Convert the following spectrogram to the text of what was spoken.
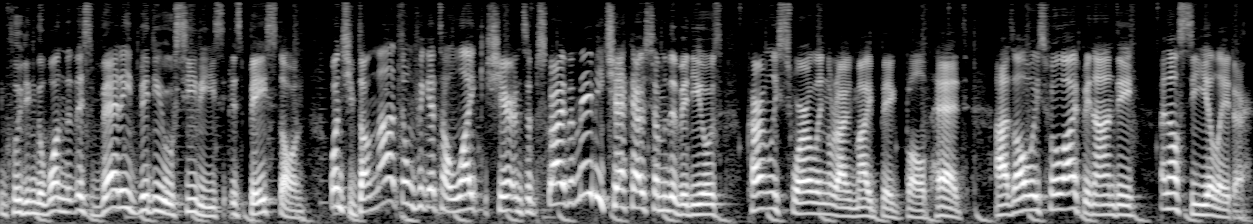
including the one that this very video series is based on. Once you've done that, don't forget to like, share, and subscribe, and maybe check out some of the videos currently swirling around my big bald head. As always, Phil, I've been Andy, and I'll see you later.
